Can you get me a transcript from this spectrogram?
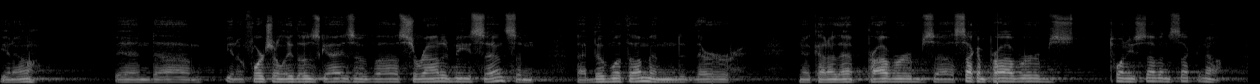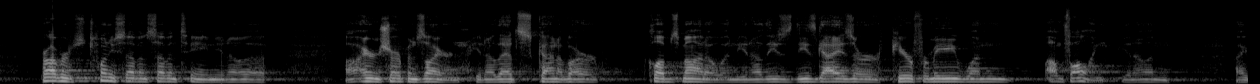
you know. And, um, you know, fortunately, those guys have uh, surrounded me since, and I've been with them, and they're, you know, kind of that Proverbs, uh, second Proverbs 27, second, no, Proverbs 27, 17, you know, uh, iron sharpens iron. You know, that's kind of our club's motto. And, you know, these, these guys are here for me when I'm falling, you know, and I,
